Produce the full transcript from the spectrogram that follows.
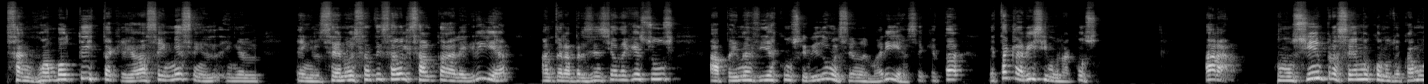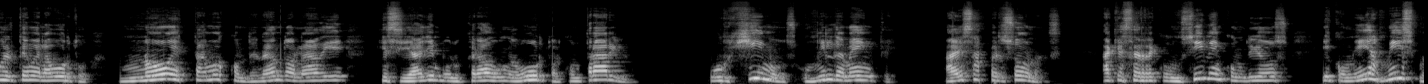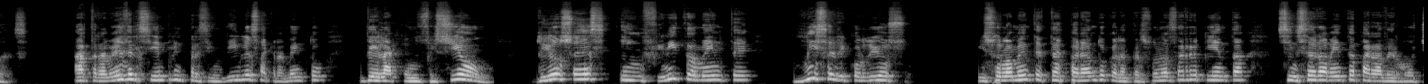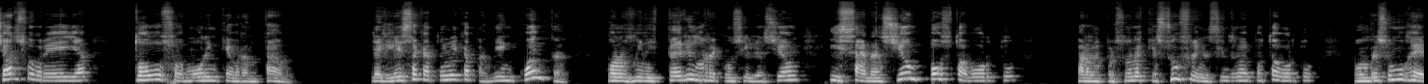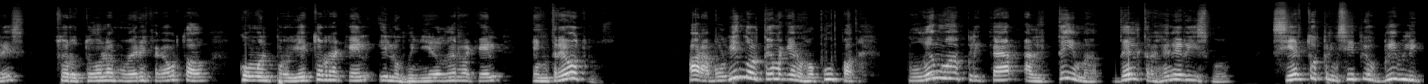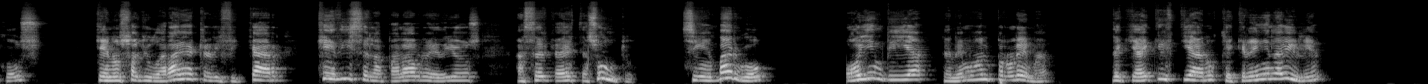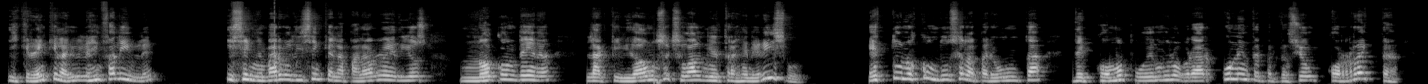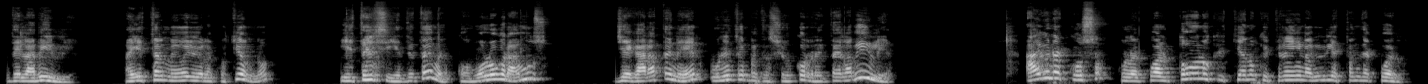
San Juan Bautista, que lleva seis meses en el, en, el, en el seno de Santa Isabel, salta de alegría ante la presencia de Jesús, apenas días concebido en el seno de María. Así que está, está clarísimo la cosa. Ahora, como siempre hacemos cuando tocamos el tema del aborto, no estamos condenando a nadie que se haya involucrado en un aborto, al contrario, urgimos humildemente a esas personas a que se reconcilien con Dios y con ellas mismas a través del siempre imprescindible sacramento de la confesión. Dios es infinitamente misericordioso y solamente está esperando que la persona se arrepienta sinceramente para derrochar sobre ella todo su amor inquebrantable. La Iglesia Católica también cuenta con los ministerios de reconciliación y sanación post-aborto para las personas que sufren el síndrome de postaborto, hombres o mujeres, sobre todo las mujeres que han abortado, como el proyecto Raquel y los viñedos de Raquel, entre otros. Ahora, volviendo al tema que nos ocupa, podemos aplicar al tema del transgenerismo ciertos principios bíblicos que nos ayudarán a clarificar qué dice la palabra de Dios acerca de este asunto. Sin embargo, hoy en día tenemos el problema de que hay cristianos que creen en la Biblia y creen que la Biblia es infalible y sin embargo dicen que la palabra de Dios no condena la actividad homosexual ni el transgenerismo. Esto nos conduce a la pregunta de cómo podemos lograr una interpretación correcta de la Biblia. Ahí está el meollo de la cuestión, ¿no? Y este es el siguiente tema. ¿Cómo logramos llegar a tener una interpretación correcta de la Biblia? Hay una cosa con la cual todos los cristianos que creen en la Biblia están de acuerdo,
